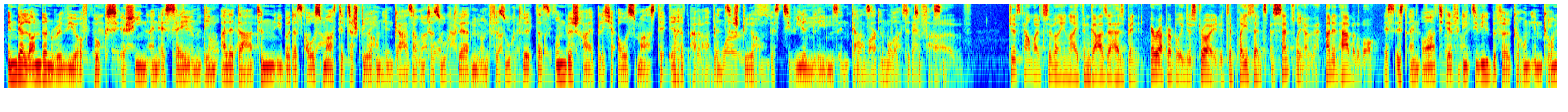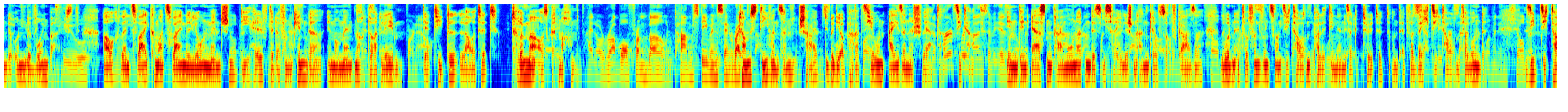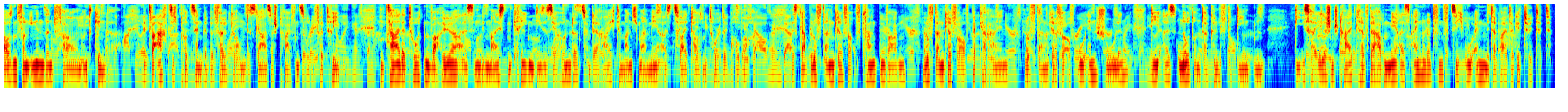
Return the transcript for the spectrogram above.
In der London Review of Books erschien ein Essay, in dem alle Daten über das Ausmaß der Zerstörung in Gaza untersucht werden und versucht wird, das unbeschreibliche Ausmaß der irreparablen Zerstörung des zivilen Lebens in Gaza in Worte zu fassen just how much civilian life in Gaza has been irreparably destroyed. It's a place that's essentially uninhabitable. Es ist ein Ort, der für die Zivilbevölkerung im Grunde unbewohnbar ist, auch wenn 2,2 Millionen Menschen, die Hälfte davon Kinder, im Moment noch dort leben. Der Titel lautet Trümmer aus Knochen. Tom Stevenson schreibt über die Operation Eiserne Schwerter. Zitat. In den ersten drei Monaten des israelischen Angriffs auf Gaza wurden etwa 25.000 Palästinenser getötet und etwa 60.000 verwundet. 70.000 von ihnen sind Frauen und Kinder. Etwa 80 Prozent der Bevölkerung des Gazastreifens wurde vertrieben. Die Zahl der Toten war höher als in den meisten Kriegen dieses Jahrhunderts und erreichte manchmal mehr als 2000 Tote pro Woche. Es gab Luftangriffe auf Krankenwagen, Luftangriffe Luftangriffe auf Bäckereien, Luftangriffe auf UN-Schulen, die als Notunterkünfte dienten. Die israelischen Streitkräfte haben mehr als 150 UN-Mitarbeiter getötet.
